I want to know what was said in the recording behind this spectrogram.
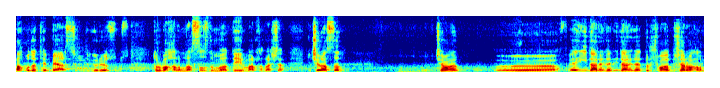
Bak bu da beyaz çıktı görüyorsunuz. Dur bakalım nasıl hızlı mı değil mi arkadaşlar. İçi nasıl? İçine bakalım. Öf. E, idare eder idare eder. Dur şu bakalım dışarı bakalım.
